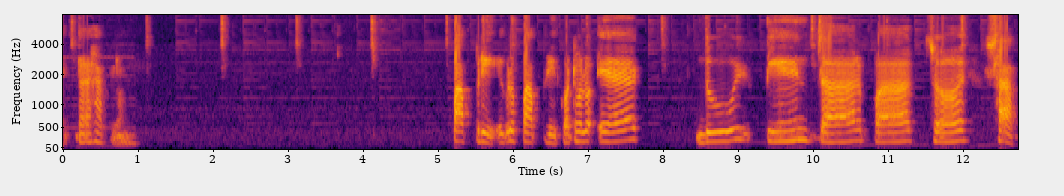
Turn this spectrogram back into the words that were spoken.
একটা হাফলং। পাপড়ি, এগুলো পাপড়ি, কটা হলো? এক দুই, তিন, চার, পাঁচ, ছয়, সাত।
